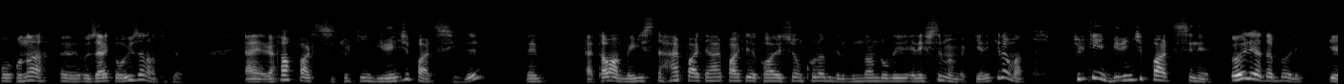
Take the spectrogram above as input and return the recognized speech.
ona e, özellikle o yüzden atıf yaptım. Yani Refah Partisi Türkiye'nin birinci partisiydi ve ya tamam mecliste her parti her partiyle koalisyon kurabilir. Bundan dolayı eleştirmemek gerekir ama Türkiye'nin birinci partisini öyle ya da böyle e,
